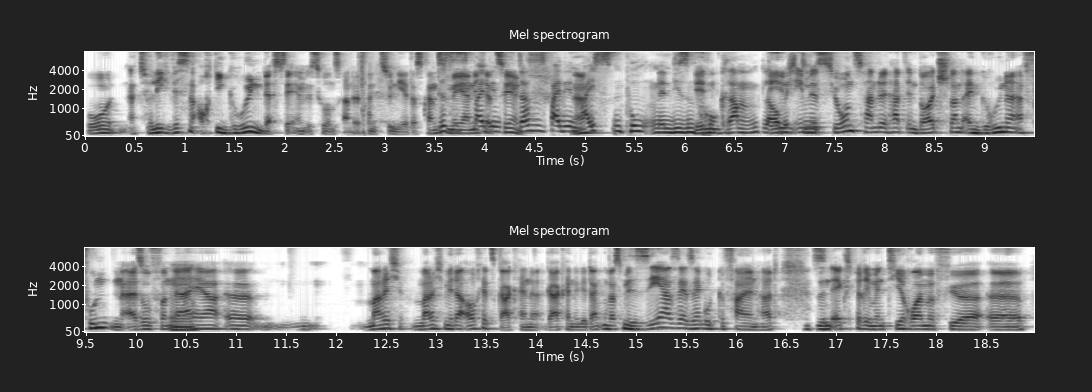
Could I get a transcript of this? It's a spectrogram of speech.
Wo natürlich wissen auch die Grünen, dass der Emissionshandel funktioniert. Das kannst das du mir ja nicht den, erzählen. Das ist bei den? Ne? meisten Punkten in diesem den, Programm, glaube ich. Den Emissionshandel hat in Deutschland ein Grüner erfunden. Also von ja. daher äh, mache ich, mache ich mir da auch jetzt gar keine, gar keine Gedanken. Was mir sehr, sehr, sehr gut gefallen hat, sind Experimentierräume für, äh,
